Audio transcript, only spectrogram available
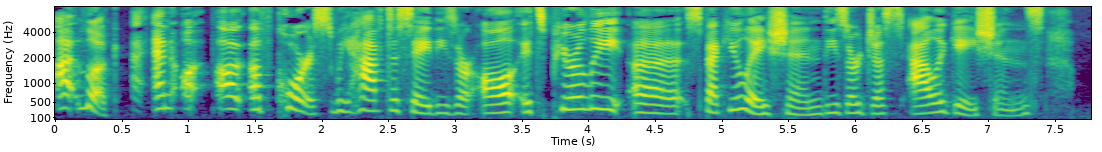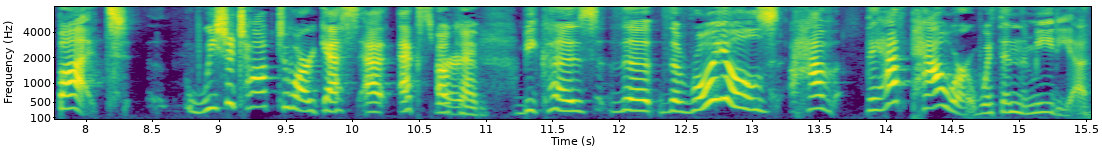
Uh, look, and uh, uh, of course, we have to say these are all, it's purely uh, speculation. These are just allegations. But we should talk to our guest expert Okay. because the the royals have they have power within the media.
